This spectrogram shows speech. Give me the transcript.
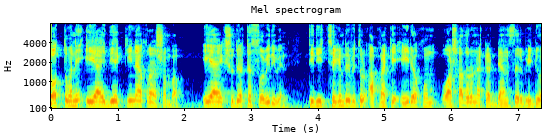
বর্তমানে এআই দিয়ে কী না করা সম্ভব? এআই শুধু একটা ছবি দিবেন, তিরিশ সেকেন্ডের ভিতর আপনাকে এই রকম অসাধারণ একটা ড্যান্সের ভিডিও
